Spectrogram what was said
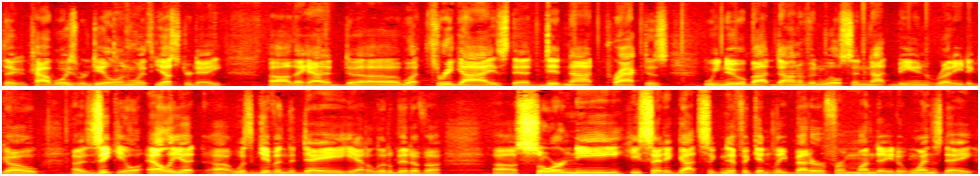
the Cowboys were dealing with yesterday. Uh, they had uh, what three guys that did not practice. We knew about Donovan Wilson not being ready to go. Uh, Ezekiel Elliott uh, was given the day. He had a little bit of a uh, sore knee. He said it got significantly better from Monday to Wednesday.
